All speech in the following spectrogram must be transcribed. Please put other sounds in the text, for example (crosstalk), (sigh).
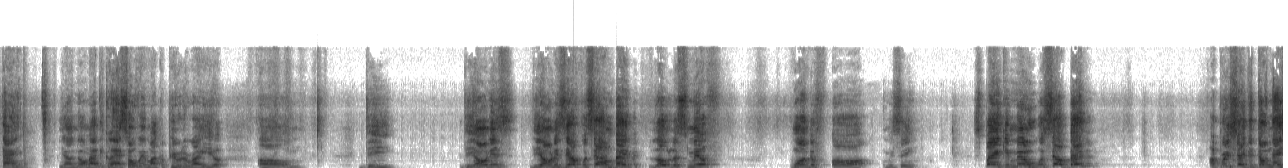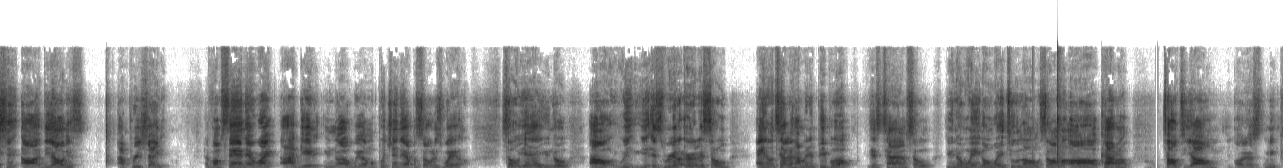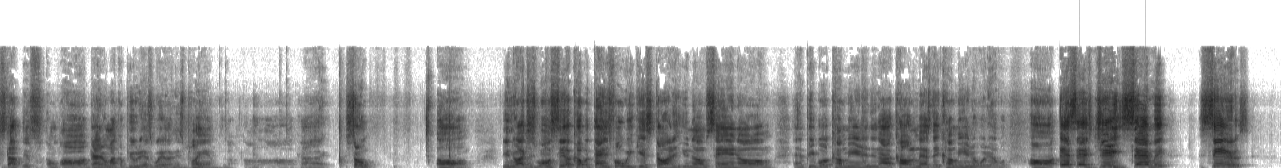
thing. Y'all know I'm at to glance over at my computer right here. Um, D, Dionis, Dionis F, what's up, baby? Lola Smith, wonderful. Uh, let me see. Spanky Mule, what's up, baby? I appreciate the donation, uh, Dionis. I appreciate it. If I'm saying that right, I get it. You know I will. I'm gonna put you in the episode as well. So yeah, you know, Don't. We it's real early, so ain't no telling how many people up this time. So you know we ain't gonna wait too long. So I'm gonna uh kind of talk to y'all. Oh, let me stop this. I'm uh got it on my computer as well, and it's playing. All right. So, uh, you know, I just want to say a couple things before we get started. You know what I'm saying? Um, and people will come in, and then I'll call them as they come in or whatever. Uh, SSG, Sammy, Sears,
